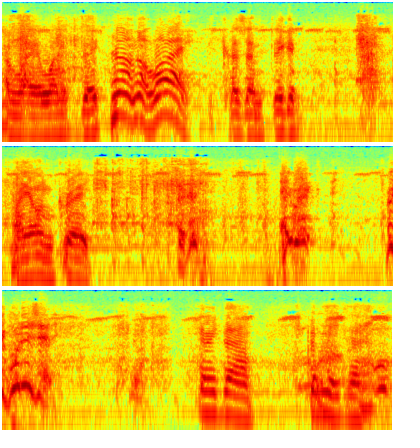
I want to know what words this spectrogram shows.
Know why I want to dig? No, no, why? Because I'm digging my own grave. Hey, Rick! Rick, what is it? Get me down. Put me down.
